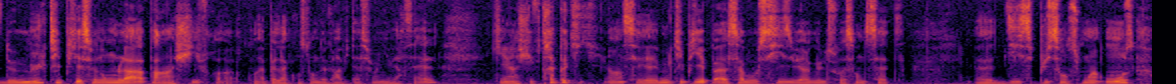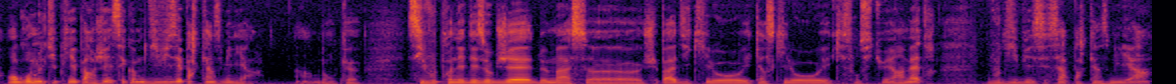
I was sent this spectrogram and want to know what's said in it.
de multiplier ce nombre-là par un chiffre euh, qu'on appelle la constante de gravitation universelle, qui est un chiffre très petit. Hein. multiplié ça vaut 6,67 10 euh, puissance moins 11. En gros, multiplié par g, c'est comme divisé par 15 milliards. Hein. donc, euh, si vous prenez des objets de masse, euh, je sais pas, 10 kg et 15 kg et qui sont situés à 1 mètre, vous divisez ça par 15 milliards,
